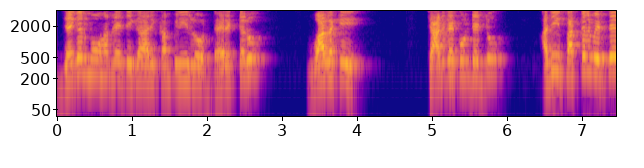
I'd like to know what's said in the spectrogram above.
జగన్మోహన్ రెడ్డి గారి కంపెనీలో డైరెక్టరు వాళ్ళకి చార్టెడ్ అకౌంటెంటు అది పక్కన పెడితే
